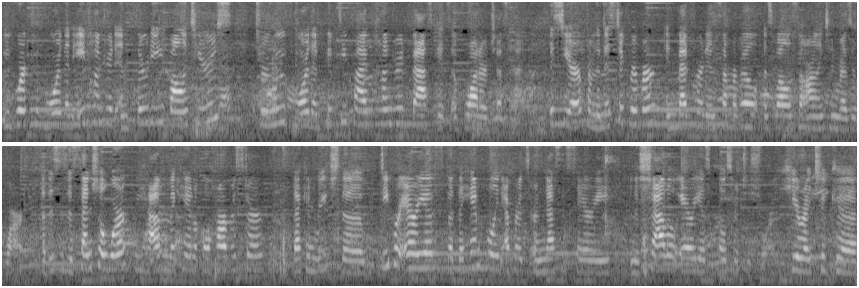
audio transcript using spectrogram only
We've worked with more than 830 volunteers to remove more than 5,500 baskets of water chestnut. This year from the Mystic River in Medford and Somerville, as well as the Arlington Reservoir. Now, this is essential work. We have a mechanical harvester that can reach the deeper areas, but the hand pulling efforts are necessary in the shallow areas closer to shore. Here I took uh,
